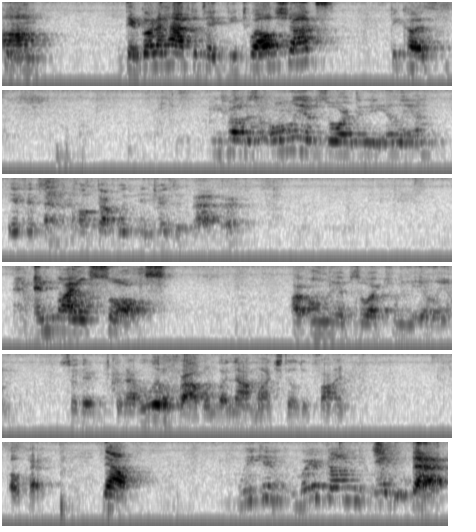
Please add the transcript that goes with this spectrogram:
Um, they're going to have to take B12 shots because B12 is only absorbed in the ileum if it's hooked up with intrinsic factor. And bile salts are only absorbed from the ileum. So they're going to have a little problem, but not much. They'll do fine. Okay. Now, we can, we're done with that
